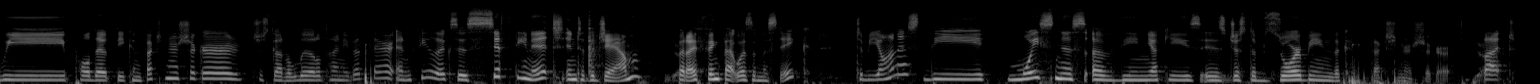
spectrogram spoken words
We pulled out the confectioner's sugar, just got a little tiny bit there, and Felix is sifting it into the jam, but I think that was a mistake. To be honest, the moistness of the gnocchis is just absorbing the confectioner's sugar. Yeah. But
